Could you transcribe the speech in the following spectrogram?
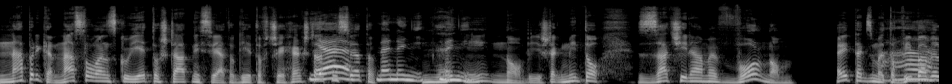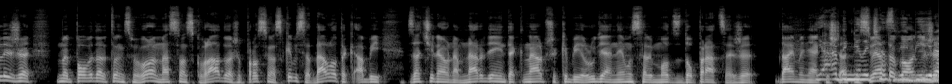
napríklad na Slovensku je to štátny sviatok. Je to v Čechách štátny je, sviatok? Ne, není. není. Není? No, vidíš, tak my to začíname voľnom. Hej, tak sme to Á. vybavili, že sme povedali, to sme volali na slovenskú vládu a že prosím vás, keby sa dalo, tak aby začínajú nám narodení, tak najlepšie, keby ľudia nemuseli moc do práce, že dajme nejaký Ja, štátny sviatok a oni, že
